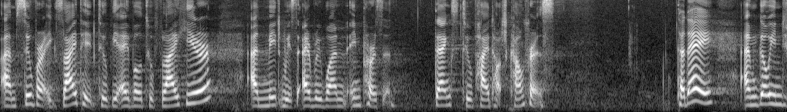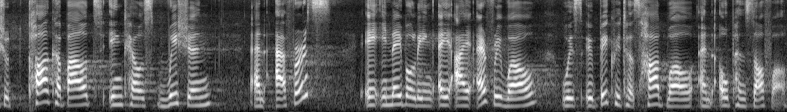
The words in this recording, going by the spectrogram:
I'm super excited to be able to fly here and meet with everyone in person, thanks to PyTorch conference. Today, I'm going to talk about Intel's vision and efforts in enabling AI everywhere with ubiquitous hardware and open software,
